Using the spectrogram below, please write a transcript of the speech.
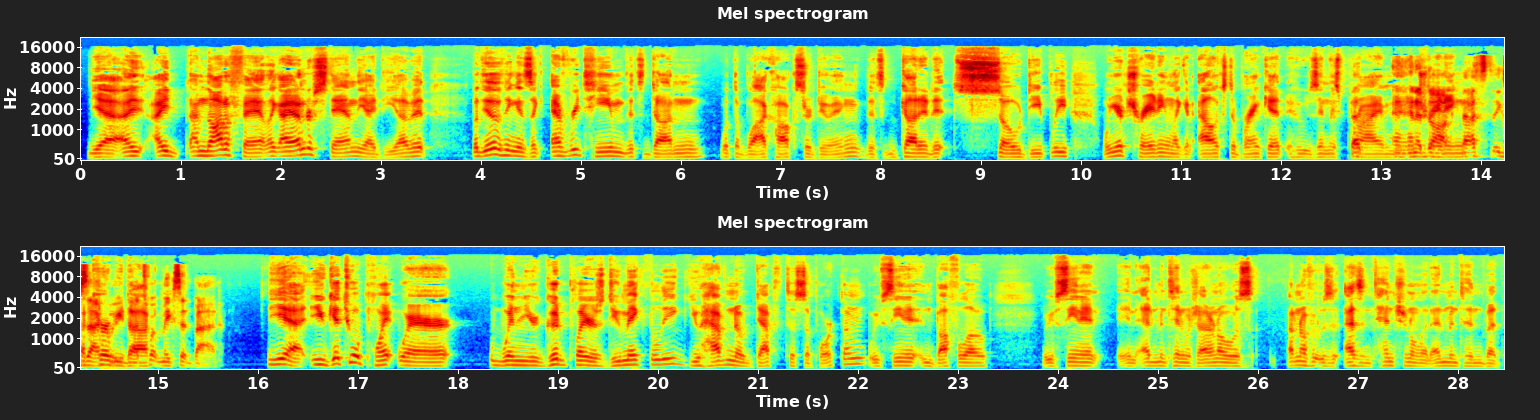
Yeah, I, I I'm not a fan. Like I understand the idea of it, but the other thing is like every team that's done what the Blackhawks are doing, that's gutted it so deeply. When you're trading like an Alex DeBrincat who's in his prime, that, and a trading Dach. That's exactly that's what makes it bad. Yeah, you get to a point where when your good players do make the league, you have no depth to support them. We've seen it in Buffalo. We've seen it in Edmonton, which I don't know was I don't know if it was as intentional in Edmonton, but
